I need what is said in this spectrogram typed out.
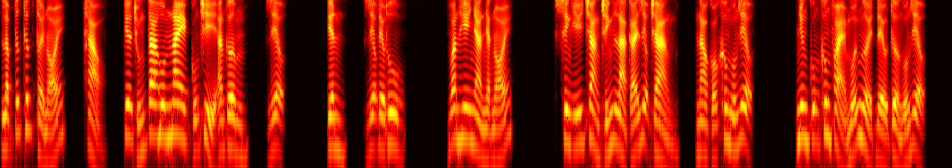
lập tức thức thời nói, hảo, kia chúng ta hôm nay cũng chỉ ăn cơm, rượu. Yên, rượu đều thu. Văn Hy nhàn nhạt nói, sinh ý chàng chính là cái rượu chàng, nào có không uống rượu. Nhưng cũng không phải mỗi người đều tưởng uống rượu.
